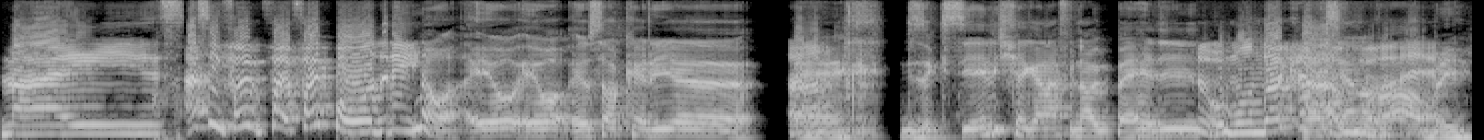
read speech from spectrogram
Mas, assim, foi, foi, foi podre. Não, eu, eu, eu só queria uhum. é, dizer que se ele chegar na final e perde. O mundo acaba. Vai ser a nova é. Aubrey.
